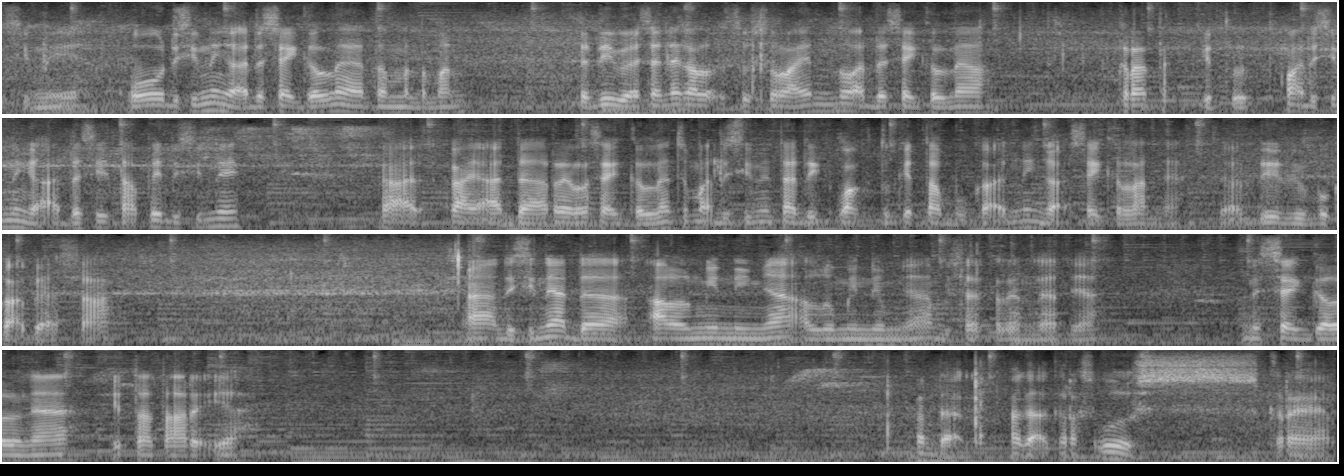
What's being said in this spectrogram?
di sini ya. Oh di sini nggak ada segelnya ya teman-teman. Jadi biasanya kalau susu lain tuh ada segelnya kretek gitu. Cuma di sini nggak ada sih tapi di sini kayak ada rel segelnya. Cuma di sini tadi waktu kita buka ini nggak segelan ya. Jadi dibuka biasa Nah, di sini ada aluminiumnya, aluminiumnya bisa kalian lihat ya. Ini segelnya kita tarik ya. Agak agak keras, us, keren.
